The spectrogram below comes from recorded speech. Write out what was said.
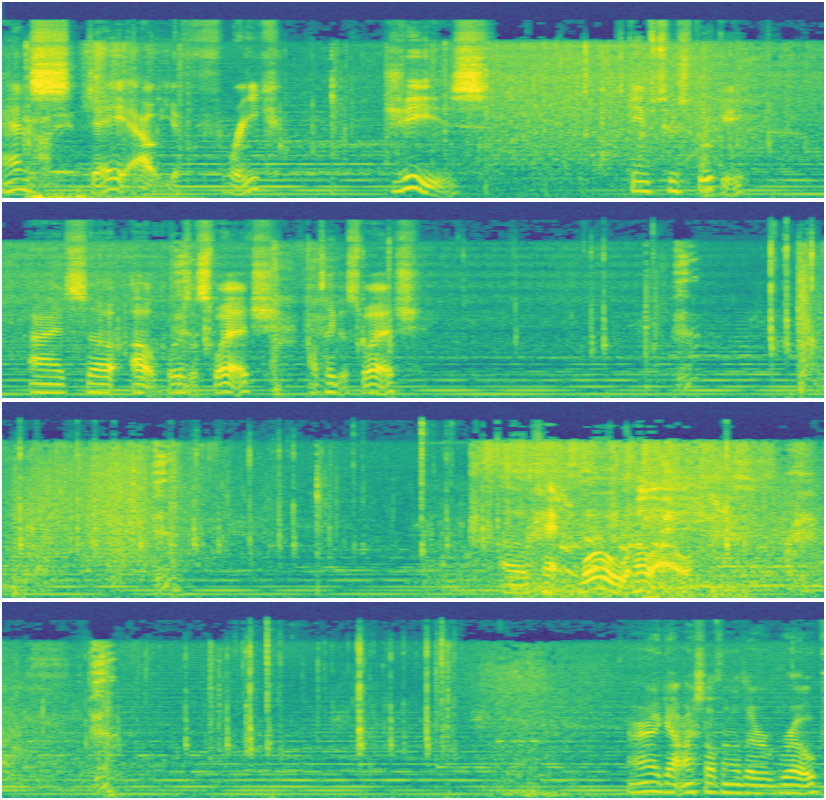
And stay out, you freak. Jeez. This game's too spooky. Alright, so... Oh, where's the switch? I'll take the switch. Okay. Whoa, hello. Alright, I got myself another rope.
